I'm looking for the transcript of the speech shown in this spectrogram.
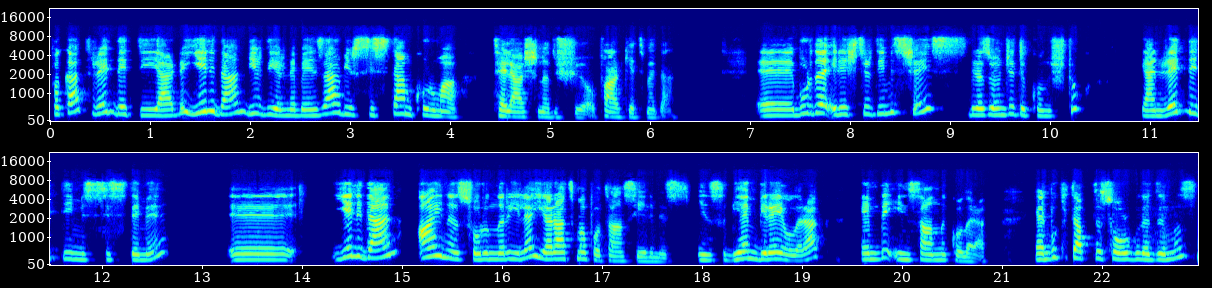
Fakat reddettiği yerde yeniden bir diğerine benzer bir sistem kurma telaşına düşüyor fark etmeden. Ee, burada eleştirdiğimiz şey biraz önce de konuştuk. Yani reddettiğimiz sistemi e, yeniden aynı sorunlarıyla yaratma potansiyelimiz. Hem birey olarak hem de insanlık olarak. Yani bu kitapta sorguladığımız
